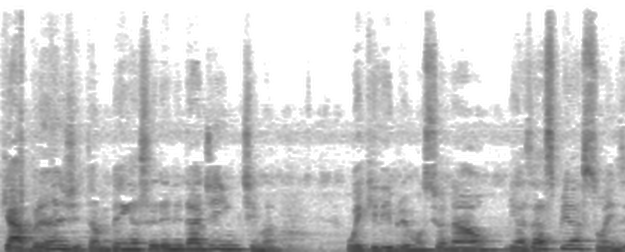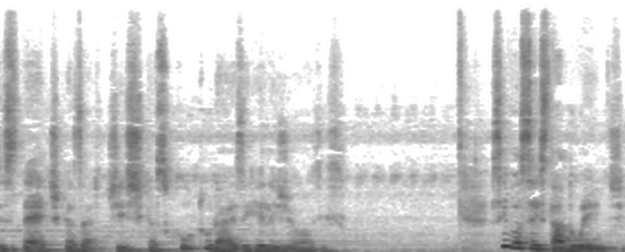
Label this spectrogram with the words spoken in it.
que abrange também a serenidade íntima, o equilíbrio emocional e as aspirações estéticas, artísticas, culturais e religiosas. Se você está doente,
